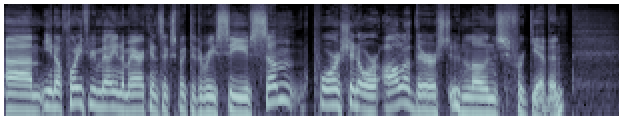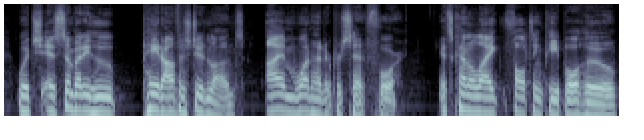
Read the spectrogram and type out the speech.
Um, you know, 43 million Americans expected to receive some portion or all of their student loans forgiven. Which, as somebody who paid off their student loans, I'm 100% for. It's kind of like faulting people who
